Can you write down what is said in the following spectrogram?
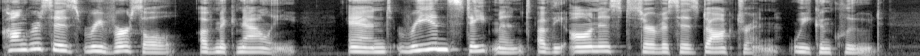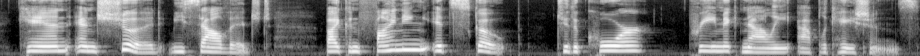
Congress's reversal of McNally and reinstatement of the honest services doctrine, we conclude, can and should be salvaged by confining its scope to the core pre McNally applications.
